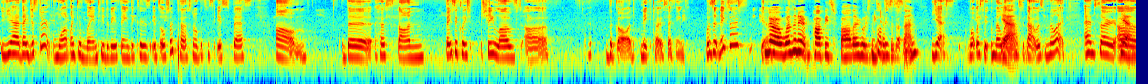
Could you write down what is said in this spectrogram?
Yeah, they just don't want like Atlantia to be a thing because it's also personal because Isbeth, um, the her son, basically she loved uh, the god Nyktos. I think was it Nyktos? Yeah. No, wasn't it Poppy's father who was Nyktos' son? Yes. What was it? Malec. Yeah. That was Malec. And so, uh, Yeah.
